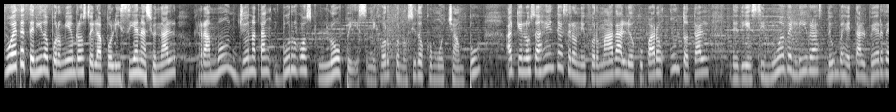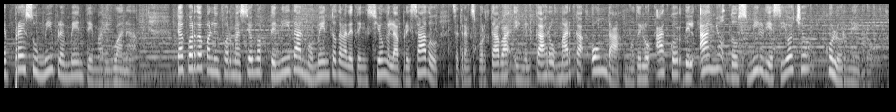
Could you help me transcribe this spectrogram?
Fue detenido por miembros de la Policía Nacional Ramón Jonathan Burgos López, mejor conocido como Champú, a quien los agentes de la uniformada le ocuparon un total de 19 libras de un vegetal verde, presumiblemente marihuana. De acuerdo con la información obtenida al momento de la detención, el apresado se transportaba en el carro marca Honda, modelo Accord del año 2018, color negro.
